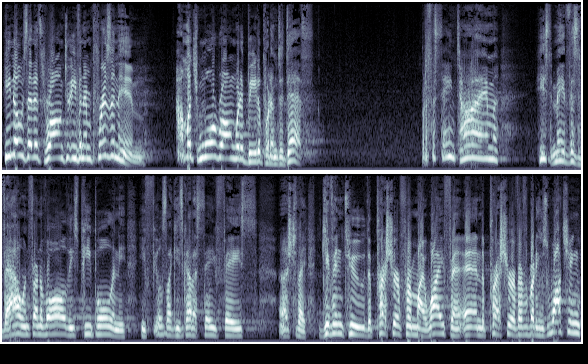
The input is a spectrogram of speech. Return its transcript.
He knows that it's wrong to even imprison him. How much more wrong would it be to put him to death? But at the same time, he's made this vow in front of all these people and he, he feels like he's got to save face. Uh, should I give in to the pressure from my wife and, and the pressure of everybody who's watching,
